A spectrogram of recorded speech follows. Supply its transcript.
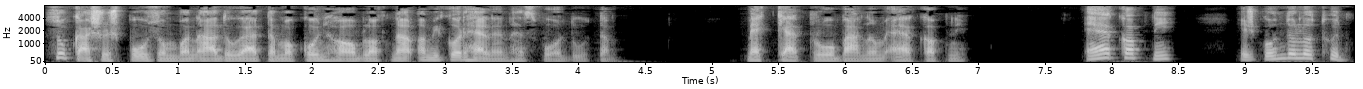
Szokásos pózomban áldogáltam a konyha ablaknál, amikor Helenhez fordultam. Meg kell próbálnom elkapni. Elkapni? És gondolod, hogy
